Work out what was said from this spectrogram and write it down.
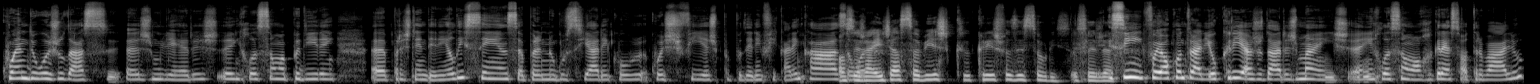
quando eu ajudasse as mulheres em relação a pedirem uh, para estenderem a licença, para negociarem com, com as chefias para poderem ficar em casa. Ou seja, ou... aí já sabias que querias fazer sobre isso. Ou seja... Sim, foi ao contrário. Eu queria ajudar as mães uh, em relação ao regresso ao trabalho,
